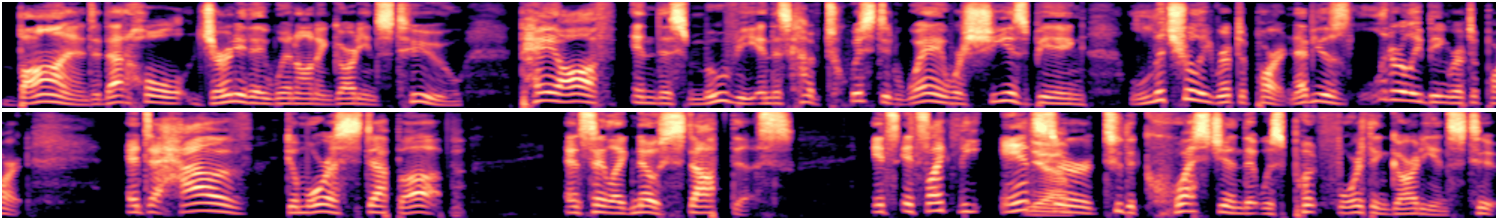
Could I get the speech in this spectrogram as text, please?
bond and that whole journey they went on in Guardians 2 pay off in this movie in this kind of twisted way where she is being literally ripped apart. Nebula is literally being ripped apart. And to have Gamora step up and say, like, no, stop this. It's it's like the answer yeah. to the question that was put forth in Guardians 2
